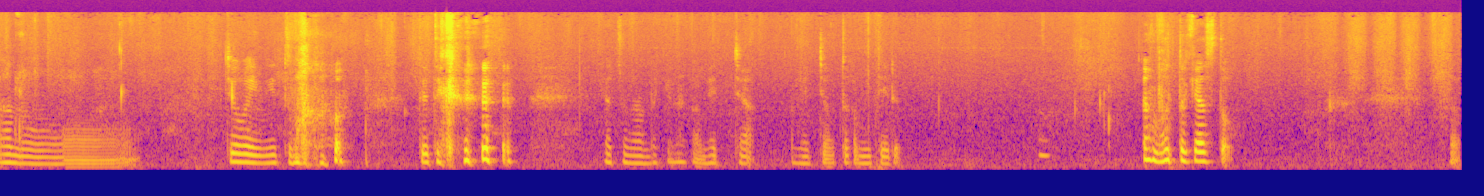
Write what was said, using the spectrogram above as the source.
あのー、上位にいつも 出てくるやつなんだけどなんかめっちゃめっちゃ音が見てる。ポッドキャスト。そう。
